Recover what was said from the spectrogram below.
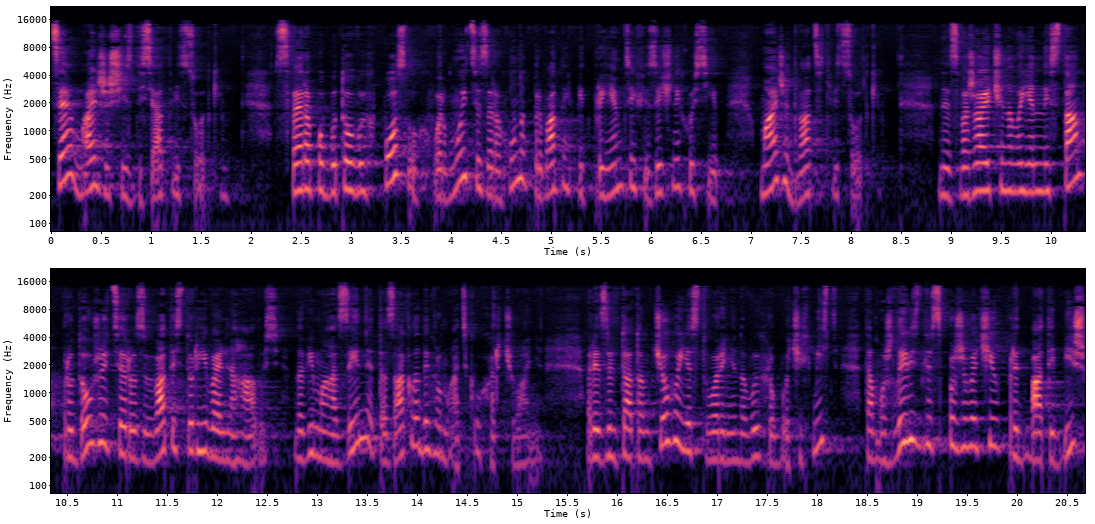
Це майже 60%. Сфера побутових послуг формується за рахунок приватних підприємців фізичних осіб майже 20%. Незважаючи на воєнний стан, продовжується розвиватись торгівельна галузь, нові магазини та заклади громадського харчування, результатом чого є створення нових робочих місць та можливість для споживачів придбати більш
